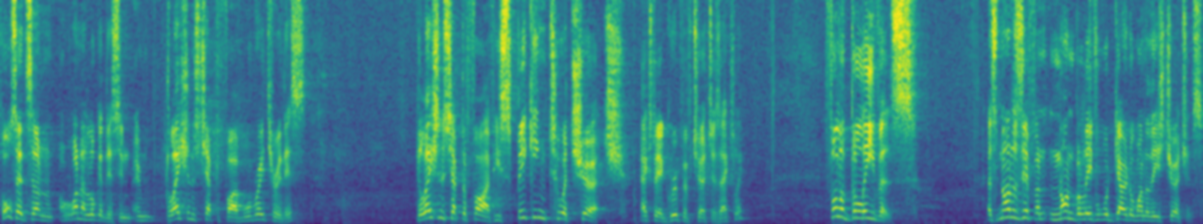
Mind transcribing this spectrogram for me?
Paul said something, I want to look at this in, in, Galatians chapter 5. We'll read through this. Galatians chapter 5, he's speaking to a church, actually, a group of churches, actually, full of believers. It's not as if a non believer would go to one of these churches.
